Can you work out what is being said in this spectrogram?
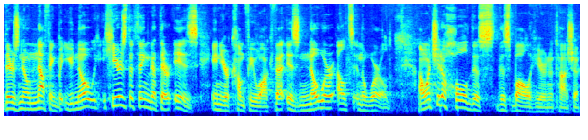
there's no nothing. But you know, here's the thing that there is in your comfy walk that is nowhere else in the world. I want you to hold this, this ball here, Natasha.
